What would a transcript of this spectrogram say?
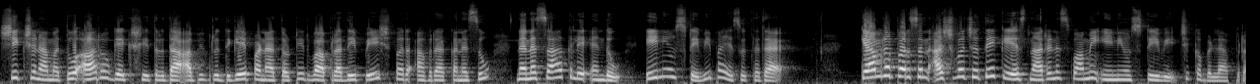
ಶಿಕ್ಷಣ ಮತ್ತು ಆರೋಗ್ಯ ಕ್ಷೇತ್ರದ ಅಭಿವೃದ್ಧಿಗೆ ಪಣ ತೊಟ್ಟಿರುವ ಪ್ರದೀಪ್ ಈಶ್ವರ್ ಅವರ ಕನಸು ನನಸಾಗಲಿ ಎಂದು ಈ ನ್ಯೂಸ್ ಟಿವಿ ಬಯಸುತ್ತದೆ. ಕ್ಯಾಮರಾ ಪರ್ಸನ್ ಅಶ್ವ ಜೊತೆ K S Narayanaswamy E news TV Chikkaballapura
